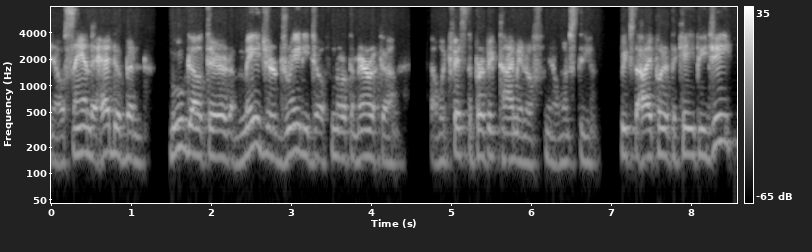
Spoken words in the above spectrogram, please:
you know, sand that had to have been moved out there, a major drainage of North America, uh, which fits the perfect timing of, you know, once the reach the high point at the KPG,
